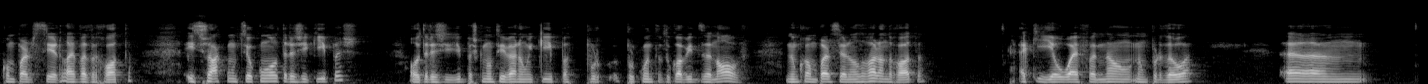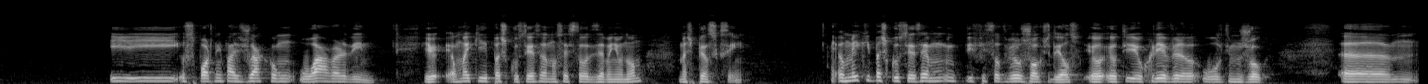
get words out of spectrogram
comparecer, leva derrota. Isso já aconteceu com outras equipas. Outras equipas que não tiveram equipa por, por conta do Covid-19 não compareceram, levaram derrota. Aqui a UEFA não, não perdoa. Um, e o Sporting vai jogar com o Aberdeen é uma equipa escocesa, não sei se estou a dizer bem o nome, mas penso que sim. É uma equipa escocesa, é muito difícil de ver os jogos deles. Eu, eu, eu queria ver o último jogo, uh,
